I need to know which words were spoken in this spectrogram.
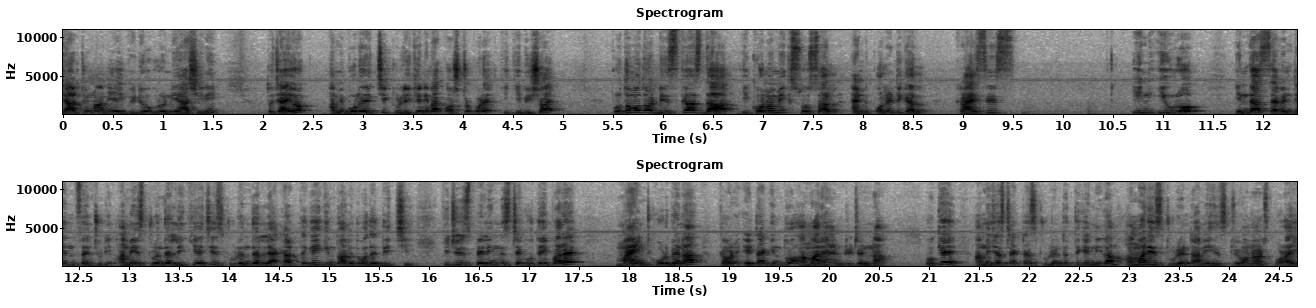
যার জন্য আমি এই ভিডিওগুলো নিয়ে আসিনি। তো যাই হোক, আমি বলে দিচ্ছি, একটু লিখে নিবা কষ্ট করে, কী কী বিষয়। প্রথমত discuss the economic social and political crisis in Europe in the seventeen century আমি স্টুডেন্টদের লিখিয়েছি স্টুডেন্টদের লেখার থেকেই কিন্তু আমি তোমাদের দিচ্ছি। কিছু স্পেলিং মিস্টেক হতেই পারে মাইন্ড করবে না, কারণ এটা কিন্তু আমার হ্যান্ড রিটেন না। ওকে? আমি জাস্ট একটা স্টুডেন্টের থেকে নিলাম। আমারই স্টুডেন্ট আমি হিস্ট্রি অনার্স পড়াই।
